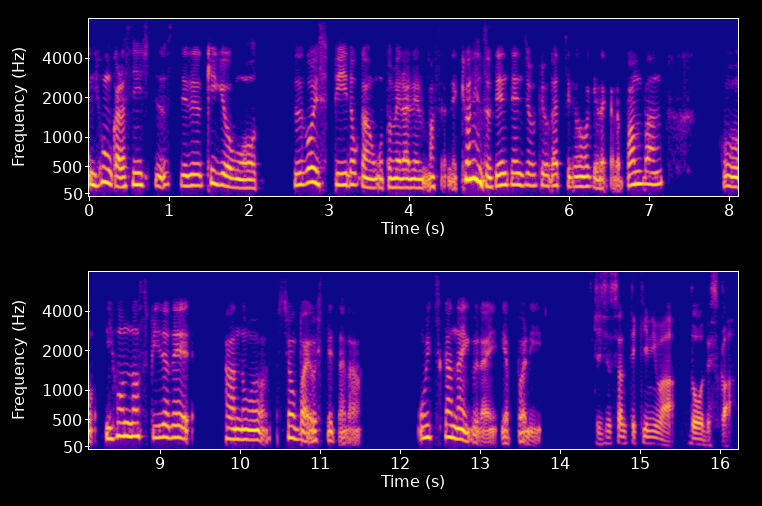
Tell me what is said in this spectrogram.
日本から進出してる企業も、すごいスピード感を求められますよね。去年と全然状況が違うわけだから、バンバン、こう、日本のスピードで、あの、商売をしてたら、追いつかないぐらい、やっぱり。ジジュさん的にはどうですか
